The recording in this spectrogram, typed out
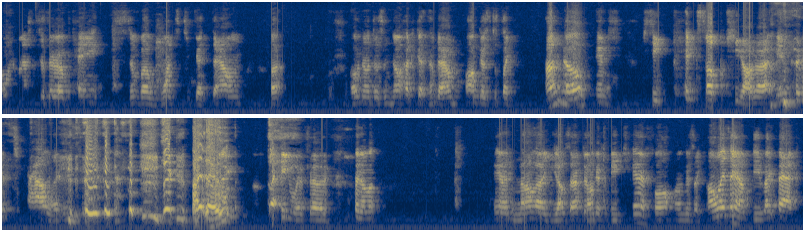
asks if they're okay. Simba wants to get down, but Ono doesn't know how to get them down. Anga's just like, I don't know. And she picks up Kiara in her talons, like, I know. playing with her. And, I'm, and Nala yells after Anga to be careful. Anga's like, always am, be right back.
